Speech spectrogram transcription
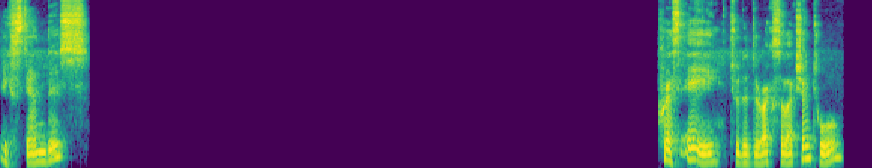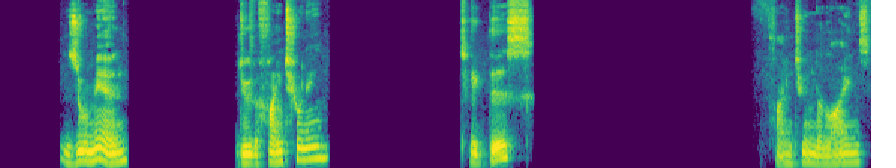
extend this? Press A to the direct selection tool, zoom in, do the fine tuning, take this, fine tune the lines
